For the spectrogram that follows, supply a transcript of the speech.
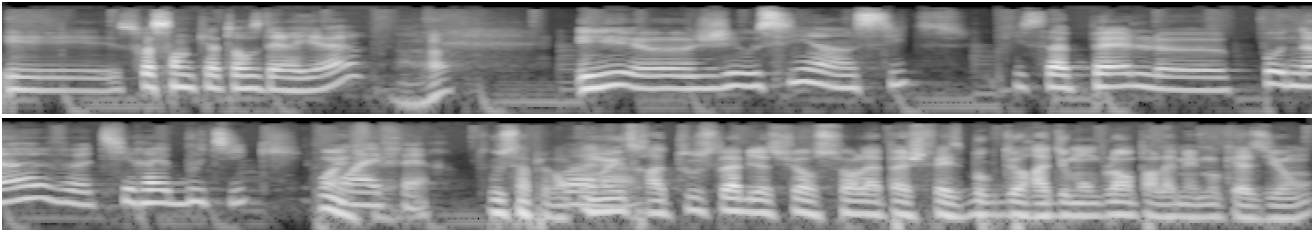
et 74 derrière. Et j'ai aussi un site qui s'appelle peauneuve-boutique.fr. Tout simplement. On mettra tout cela bien sûr sur la page Facebook de Radio Mont Blanc par la même occasion.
